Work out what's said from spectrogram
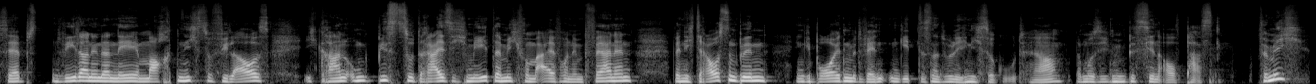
Selbst ein WLAN in der Nähe macht nicht so viel aus. Ich kann um bis zu 30 Meter mich vom iPhone entfernen. Wenn ich draußen bin, in Gebäuden mit Wänden, geht das natürlich nicht so gut. Ja, da muss ich ein bisschen aufpassen. Für mich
